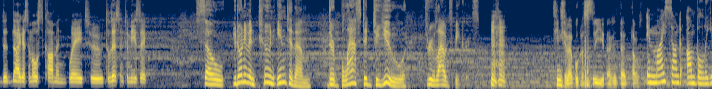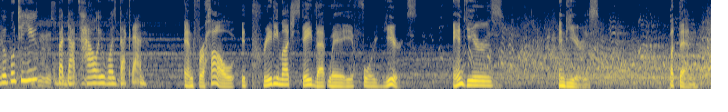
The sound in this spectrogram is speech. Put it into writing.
the, I guess, the most common way to, to listen to music. So you don't even tune into them, they're blasted to you through loudspeakers. It might sound unbelievable to you, but that's how it was back then. And for Hao, it pretty much stayed that way for years. And years. And years. But then.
